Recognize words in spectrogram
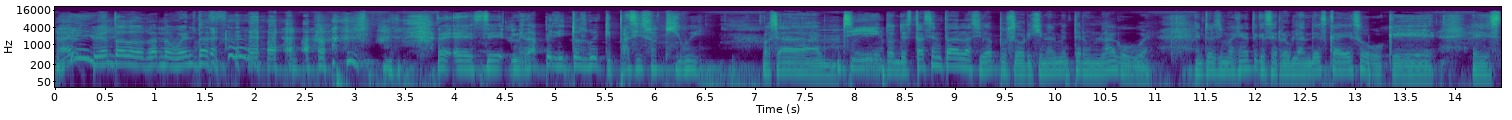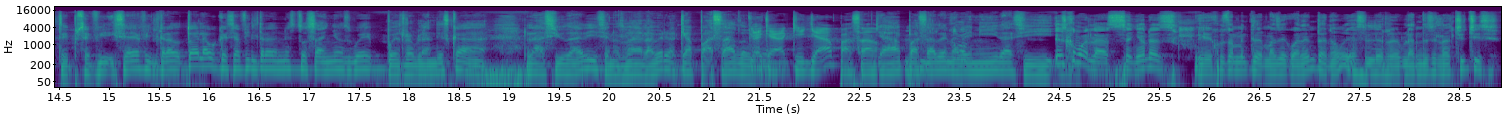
Ay, veo todo dando vueltas. Eh, este, me da pelitos, güey, que pasa eso aquí, güey. O sea, Sí. eh, donde está sentada la ciudad, pues originalmente era un lago, güey. Entonces imagínate que se reblandezca eso o que este pues, se, se haya filtrado, todo el agua que se ha filtrado en estos años, güey, pues reblandezca la ciudad y se nos vaya a la verga. ¿Qué ha pasado, Que, ya ha pasado. Ya ha pasado en avenidas y... Es como las señoras eh, justamente de más de 40, ¿no? Ya se les reblandecen las chichis.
